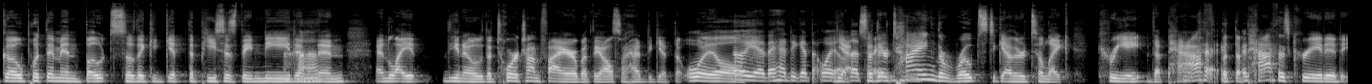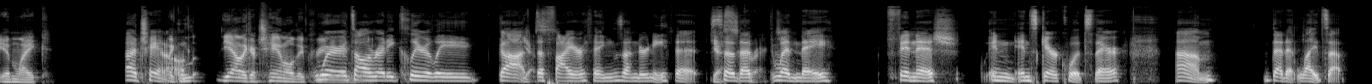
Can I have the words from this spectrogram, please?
go put them in boats so they could get the pieces they need Uh-huh. and then and light, you know, the torch on fire, but they also had to get the oil. Oh yeah, they had to get the oil. Yeah, That's so they're right. Mhm. tying the ropes together to like create the path, Okay, but the okay. path is created in like a channel. Like yeah, like a channel they've created where it's already clearly got Yes. the fire things underneath it. Yes, so that correct. when they finish in in scare quotes there um that it lights up.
